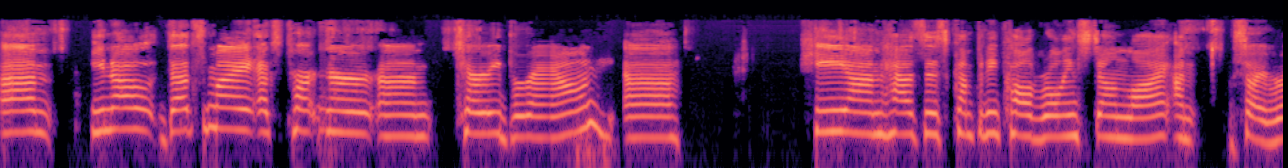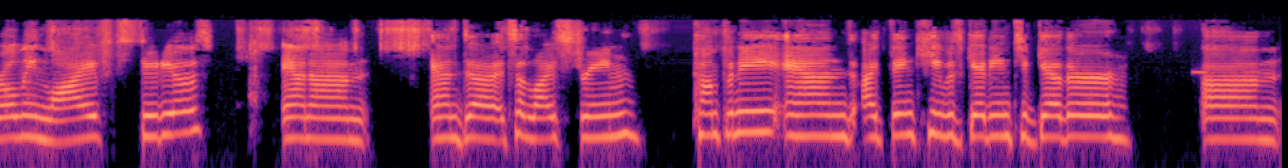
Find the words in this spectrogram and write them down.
Um, you know, that's my ex-partner, um, Kerry Brown. Uh, he, um, has this company called Rolling Stone Live. I'm sorry, Rolling Live Studios. And, um, and, uh, it's a live stream company. And I think he was getting together, um,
